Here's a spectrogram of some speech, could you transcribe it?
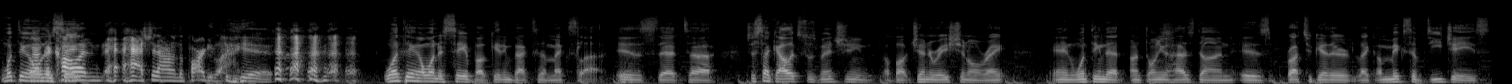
one thing I We'll want to to call say. it and hash it out on the party line. Yeah. One thing I want to say about getting back to the Mezcla is that uh, just like Alex was mentioning about generational, right? And one thing that Antonio has done is brought together like a mix of DJs,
